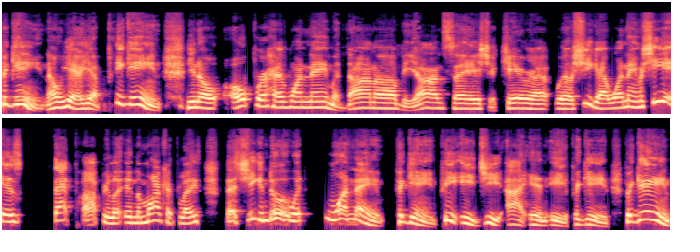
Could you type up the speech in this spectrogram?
Pegine. Oh, yeah, yeah, Pegine. You know, Oprah had one name, Madonna, Beyonce, Shakira. Well, she got one name, and she is that popular in the marketplace that she can do it with one name, Pegine, P E G I N E, Pegine. Pegine,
